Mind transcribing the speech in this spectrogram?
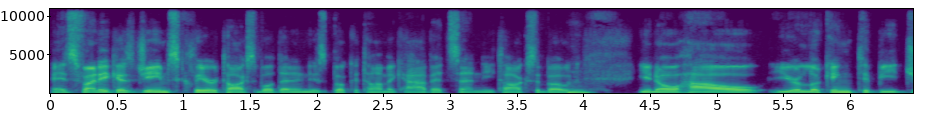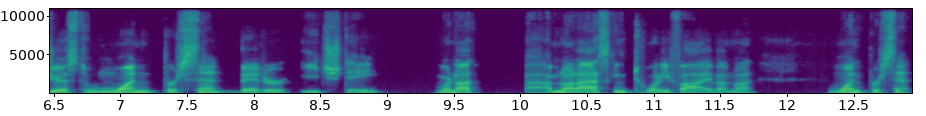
And it's funny because James Clear talks about that in his book Atomic Habits, and he talks about, mm. you know, how you're looking to be just one percent better each day. We're not I'm not asking 25, I'm not one percent.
